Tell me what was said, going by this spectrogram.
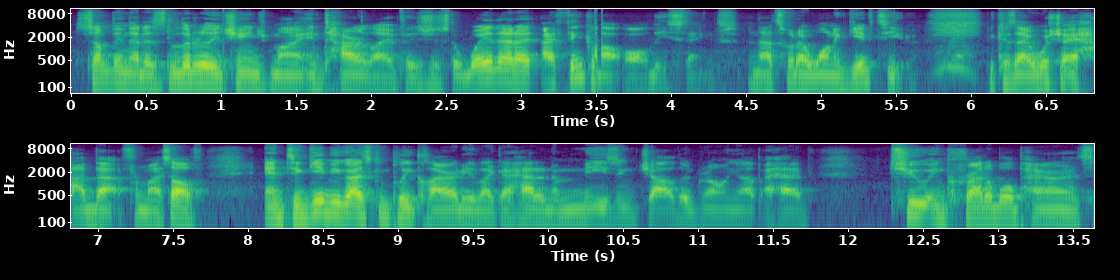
something that has literally changed my entire life is just the way that I, I, think about all these things. And that's what I want to give to you because I wish I had that for myself. And to give you guys complete clarity, like I had an amazing childhood growing up. I had two incredible parents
